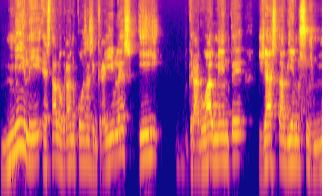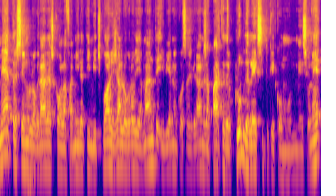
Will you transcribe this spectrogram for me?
Mili está logrando cosas increíbles y gradualmente ya está viendo sus metas siendo logradas con la familia Team Beachbody, ya logró diamante y vienen cosas grandes, aparte del club del éxito que, como mencioné,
